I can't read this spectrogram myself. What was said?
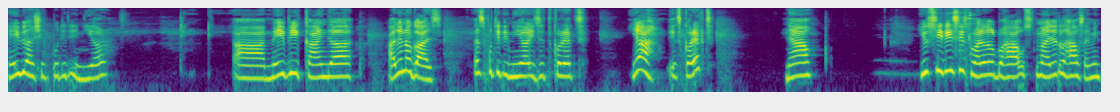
Maybe i should put it in here. Uh maybe kinda i don't know guys. Let's put it in here. Is it correct? Yeah, it's correct. Now, you see this is my little house, my little house, I mean,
